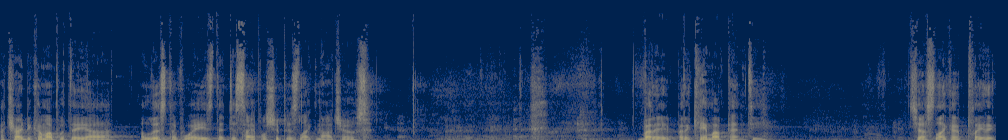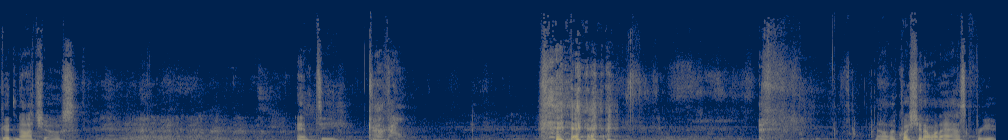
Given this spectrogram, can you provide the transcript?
I tried to come up with a, uh, a list of ways that discipleship is like nachos, but, it, but it came up empty, just like a plate of good nachos. empty. now, the question I want to ask for you,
